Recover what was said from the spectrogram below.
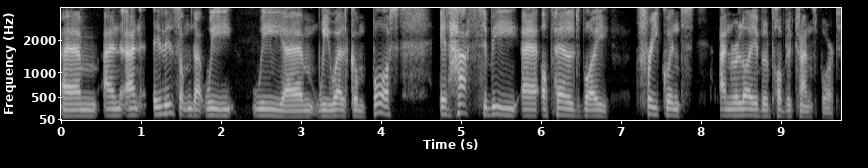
um, and and it is something that we we um, we welcome. But it has to be uh, upheld by frequent and reliable public transport.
